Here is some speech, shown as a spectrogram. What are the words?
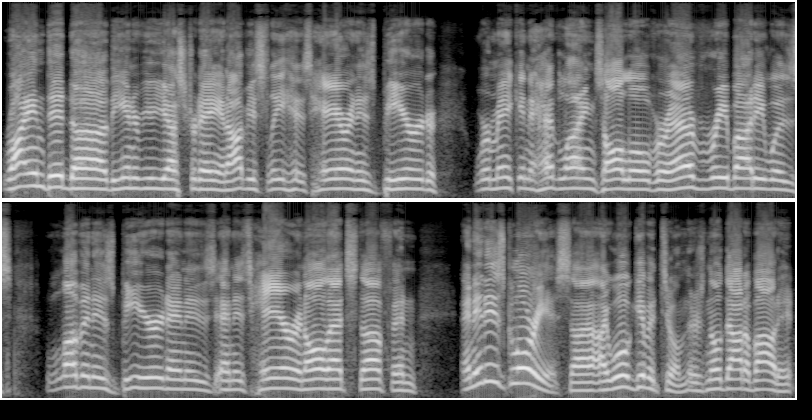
Ryan did uh, the interview yesterday, and obviously his hair and his beard were making headlines all over. Everybody was loving his beard and his and his hair and all that stuff, and and it is glorious. I, I will give it to him. There's no doubt about it.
